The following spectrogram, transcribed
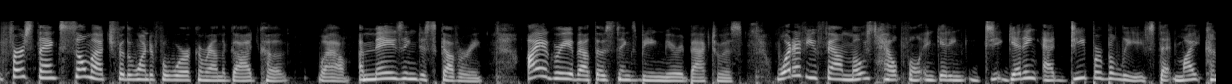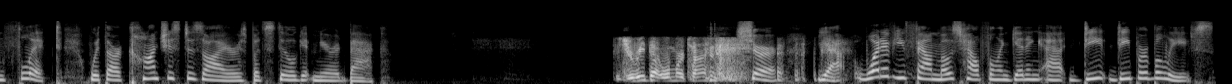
first, thanks so much for the wonderful work around the God Code. Wow, amazing discovery. I agree about those things being mirrored back to us. What have you found most helpful in getting d- getting at deeper beliefs that might conflict with our conscious desires but still get mirrored back? Did you read that one more time? Sure. Yeah. What have you found most helpful in getting at deep, deeper beliefs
